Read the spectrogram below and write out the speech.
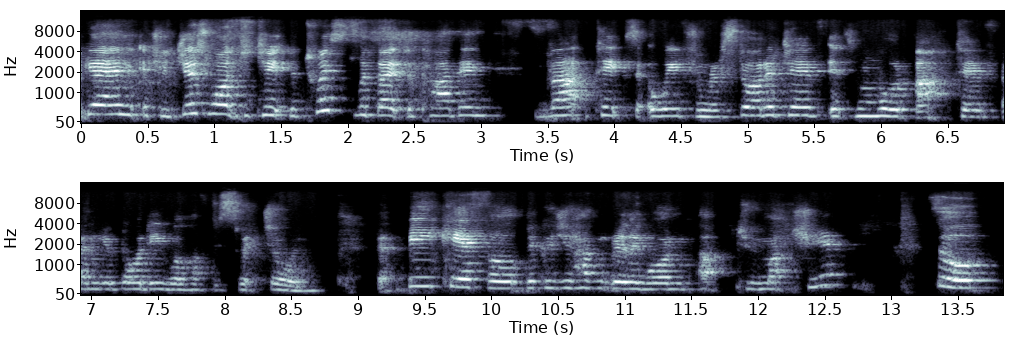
Again, if you just want to take the twist without the padding, that takes it away from restorative. It's more active and your body will have to switch on. But be careful because you haven't really warmed up too much here. So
